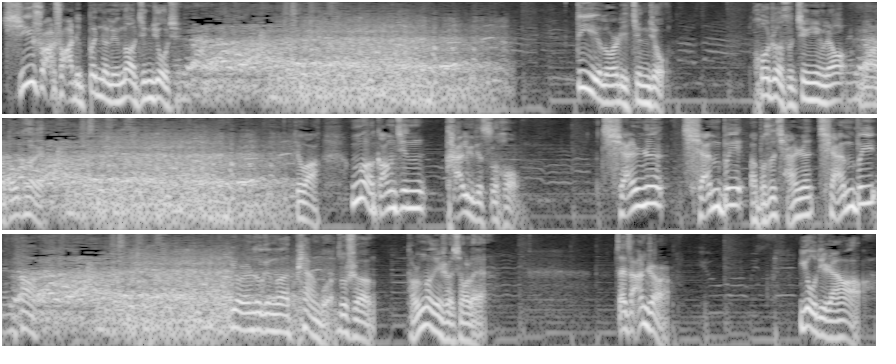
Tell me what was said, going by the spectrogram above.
齐刷刷的奔着领导敬酒去。第一轮的敬酒，或者是敬饮料啊，都可以，对吧？我刚进。台里的时候，前任前辈啊，不是前任前辈啊，有人就给我骗过，就说他说我跟你说小雷，在咱这儿，有的人啊，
